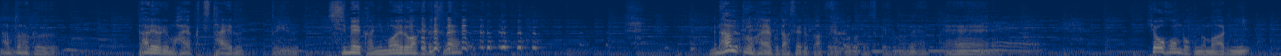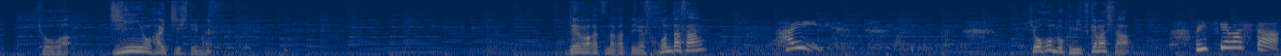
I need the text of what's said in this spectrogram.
なんとなく誰よりも早く伝えるという使命感に燃えるわけですね何分早く出せるかということですけれどもね。そうですええ。標本木の周りに今日は人員を配置しています。電話がつながっています。本田さん？はい、標本木見つけました？見つけました。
